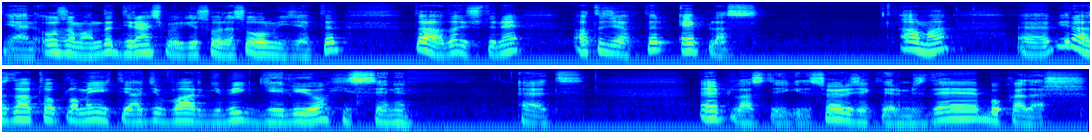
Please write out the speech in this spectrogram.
Yani o zaman da direnç bölgesi orası olmayacaktır. Daha da üstüne atacaktır Eplas. Ama e, biraz daha toplamaya ihtiyacı var gibi geliyor hissenin. Evet. Eplas ile ilgili söyleyeceklerimiz de bu kadar.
